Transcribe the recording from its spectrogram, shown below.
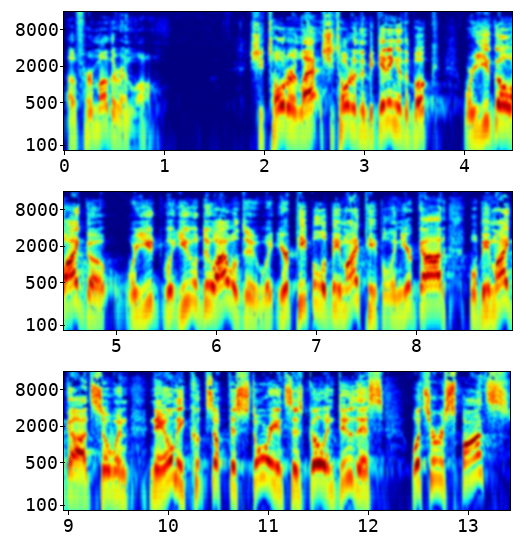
of her mother in law. She told her, she told her in the beginning of the book, where you go, I go. Where you, what you will do, I will do. What your people will be my people, and your God will be my God. So when Naomi cooks up this story and says, go and do this, what's her response?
